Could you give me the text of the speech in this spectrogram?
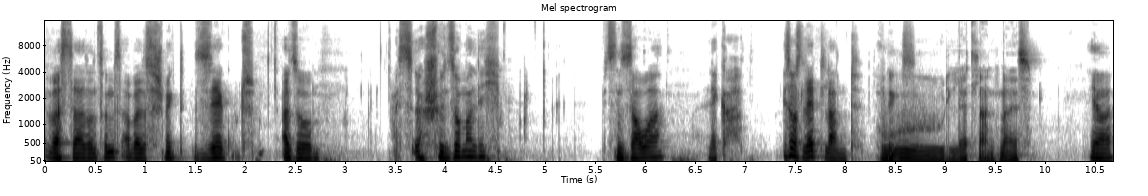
was da sonst drin ist, aber es schmeckt sehr gut. Also ist äh, schön sommerlich, bisschen sauer, lecker. Ist aus Lettland übrigens. Uh, Lettland, nice. Ja,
